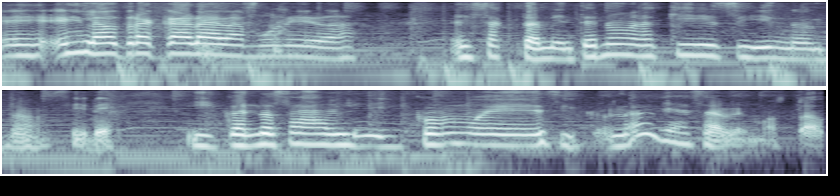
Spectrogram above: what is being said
es, es la otra cara de la moneda. Exactamente, no, aquí sí, no, no, sí de, y cuándo sale, y cómo es, y no, ya sabemos todo.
